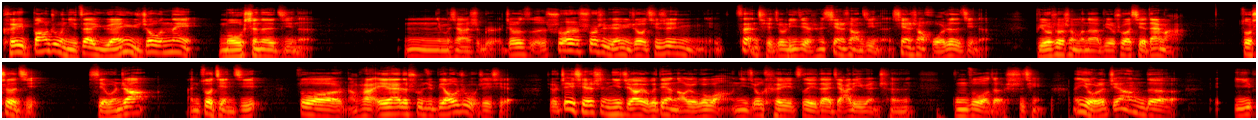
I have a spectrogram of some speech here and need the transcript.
可以帮助你在元宇宙内谋生的技能。嗯，你们想想是不是？就是说说是元宇宙，其实你暂且就理解成线上技能，线上活着的技能。比如说什么呢？比如说写代码、做设计、写文章啊，你做剪辑、做哪怕 AI 的数据标注这些，就这些是你只要有个电脑、有个网，你就可以自己在家里远程工作的事情。那有了这样的。一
